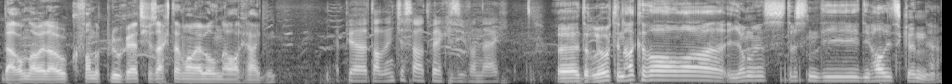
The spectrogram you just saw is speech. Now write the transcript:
daarom dat we dat ook van de ploeg uit gezegd hebben van wij willen dat wel graag doen. Heb je talentjes aan het werk gezien vandaag? Eh, er loopt in elk geval jongens tussen die, die al iets kunnen. Ja.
